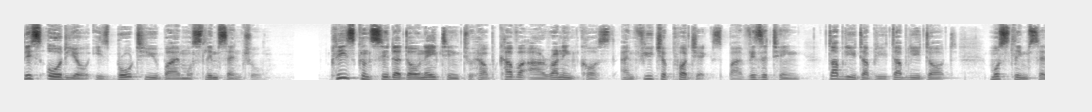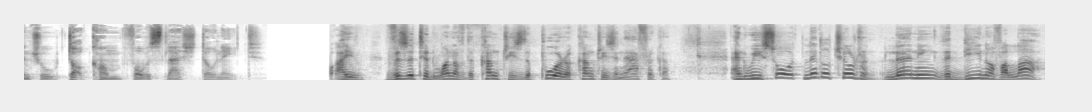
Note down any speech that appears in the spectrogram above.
This audio is brought to you by Muslim Central. Please consider donating to help cover our running costs and future projects by visiting www.muslimcentral.com forward slash donate. I visited one of the countries, the poorer countries in Africa, and we saw little children learning the deen of Allah.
